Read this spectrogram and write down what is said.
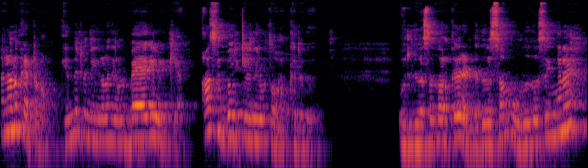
നല്ലോണം കെട്ടണം. എന്നിട്ട് നിങ്ങൾ നിങ്ങൾ ബാഗിൽ വെക്കുക. ആ സിബ് ഒരിക്കലും നിങ്ങൾ തുറക്കരുത്. ഒരു ദിവസം തുറക്കുക രണ്ട് ദിവസം മൂന്ന് ദിവസം ഇങ്ങനെ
